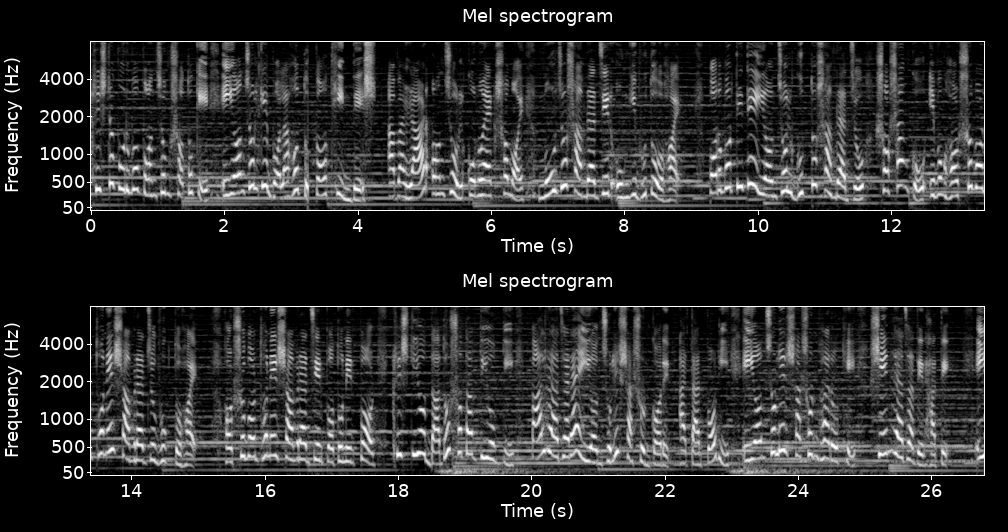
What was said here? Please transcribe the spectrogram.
খ্রিস্টপূর্ব পঞ্চম শতকে এই অঞ্চলকে বলা হতো পথিন দেশ। আবার রাঢ় অঞ্চল কোনো এক সময় মৌর্য সাম্রাজ্যের অঙ্গীভূতও হয়। পরবর্তীতে এই অঞ্চল গুপ্ত সাম্রাজ্য, শশাঙ্ক এবং হর্ষবর্ধনের সাম্রাজ্যভুক্ত হয়। হর্ষবর্ধনের সাম্রাজ্যের পতনের পর খ্রিস্টীয় দ্বাদশ শতাব্দী অবধি পাল রাজারা এই অঞ্চলে শাসন করেন আর তারপরই এই অঞ্চলের শাসনভার ওঠে সেন রাজাদের হাতে। এই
